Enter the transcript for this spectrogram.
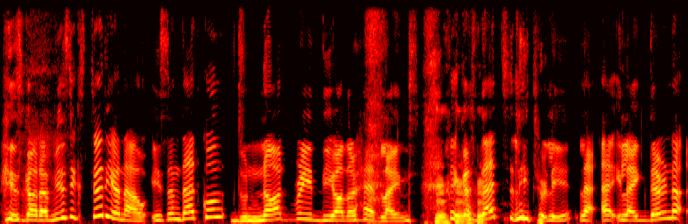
He's got a music studio now. Isn't that cool? Do not read the other headlines because that's literally like, uh, like they're not.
